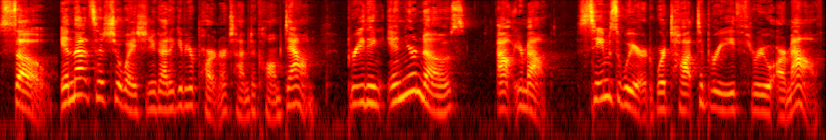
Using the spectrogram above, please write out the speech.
So in that situation you got to give your partner time to calm down. Breathing in your nose out your mouth. Seems weird. We're taught to breathe through our mouth.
